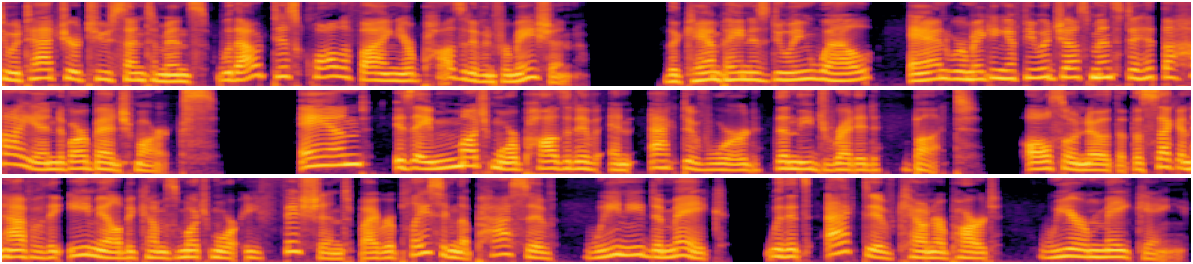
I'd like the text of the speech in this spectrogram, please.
to attach your two sentiments without disqualifying your positive information. The campaign is doing well, and we're making a few adjustments to hit the high end of our benchmarks. And is a much more positive and active word than the dreaded but. Also, note that the second half of the email becomes much more efficient by replacing the passive we need to make with its active counterpart we're making.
